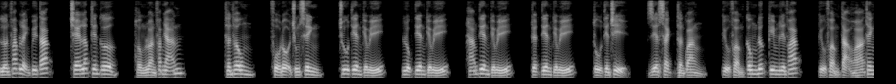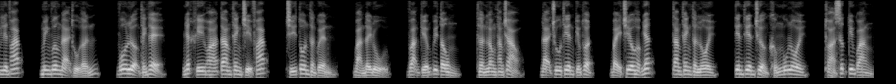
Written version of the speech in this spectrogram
lớn pháp lệnh quy tắc, che lấp thiên cơ, hồng loan pháp nhãn. Thần thông, phổ độ chúng sinh, chu tiên kiếm ý, lục tiên kiếm ý, hãm tiên kiếm ý, tuyệt tiên kiếm ý, tù tiên chỉ, diệt sạch thần quang, cựu phẩm công đức kim liên pháp, cựu phẩm tạo hóa thanh liên pháp, minh vương đại thủ ấn, vô lượng thánh thể nhất khí hóa tam thanh chỉ pháp trí tôn thần quyền, bản đầy đủ, vạn kiếm quy tông, thần long tham trảo, đại chu thiên kiếm thuật, bảy chiêu hợp nhất, tam thanh thần lôi, tiên thiên trưởng khống ngũ lôi, thỏa sức kim quang,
